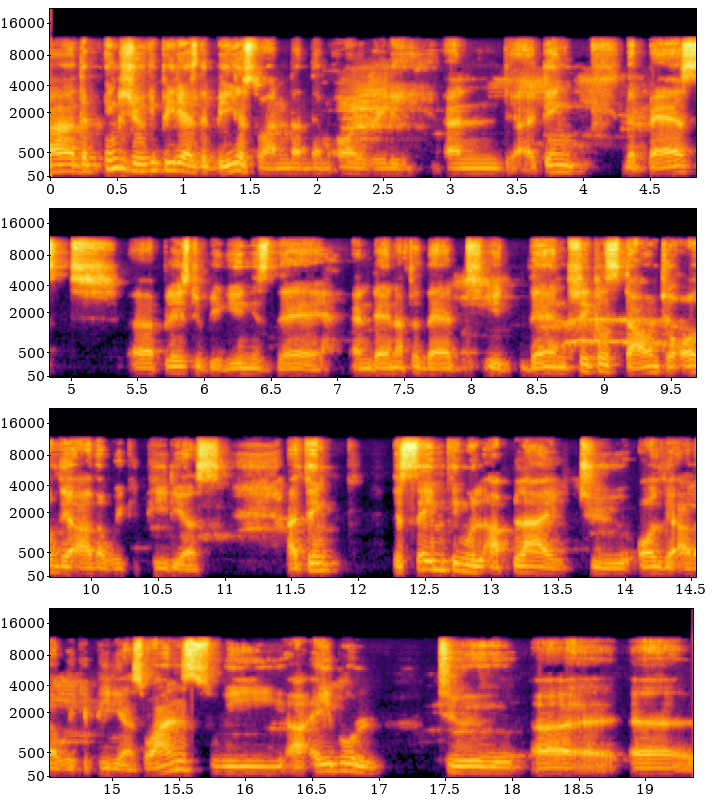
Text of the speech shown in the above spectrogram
Uh, the English Wikipedia is the biggest one than them all, really. And I think the best uh, place to begin is there. And then after that, it then trickles down to all the other Wikipedias. I think the same thing will apply to all the other Wikipedias. Once we are able to, uh, uh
